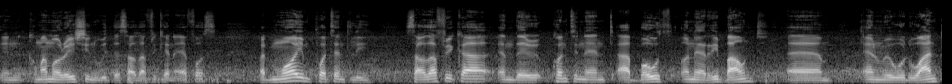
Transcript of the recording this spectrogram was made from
in commemoration with the South African Air Force. But more importantly, South Africa and the continent are both on a rebound. Um, and we would want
